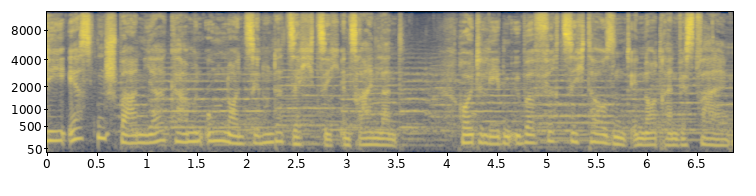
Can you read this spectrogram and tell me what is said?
Die ersten Spanier kamen um 1960 ins Rheinland. Heute leben über 40.000 in Nordrhein-Westfalen.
